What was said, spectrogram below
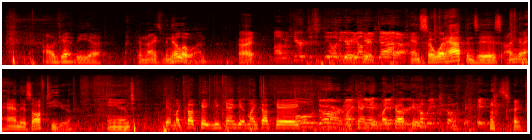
I'll get the, uh, the nice vanilla one. All right. I'm here to steal your You're yummy here. data. And so what happens is I'm going to hand this off to you, and get my cupcake. You can't get my cupcake. oh darn! You I can't can't get my your cupcake. yummy cupcake. That's right.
